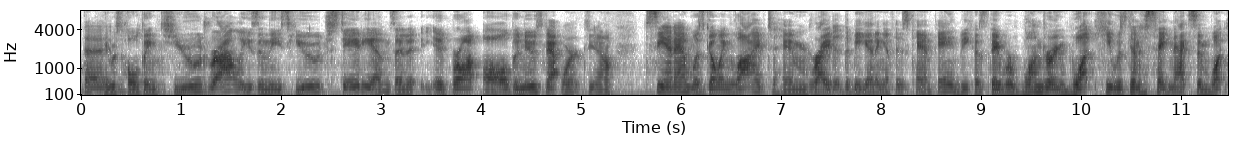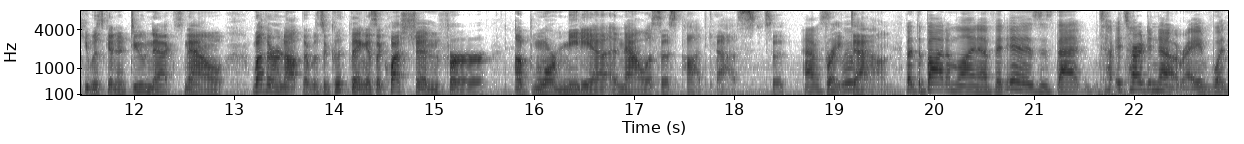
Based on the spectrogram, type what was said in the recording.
The, He was holding huge rallies in these huge stadiums, and it, it brought all the news networks. You know, CNN was going live to him right at the beginning of his campaign because they were wondering what he was going to say next and what he was going to do next. Now, whether or not that was a good thing is a question for a more media analysis podcast to Absolutely. break down. But the bottom line of it is, is that t- it's hard to know, right? What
